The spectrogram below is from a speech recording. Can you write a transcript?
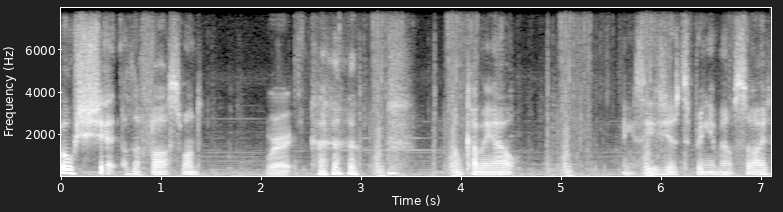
Oh shit, that's a fast one. Where I'm coming out. I think it's easier to bring him outside.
